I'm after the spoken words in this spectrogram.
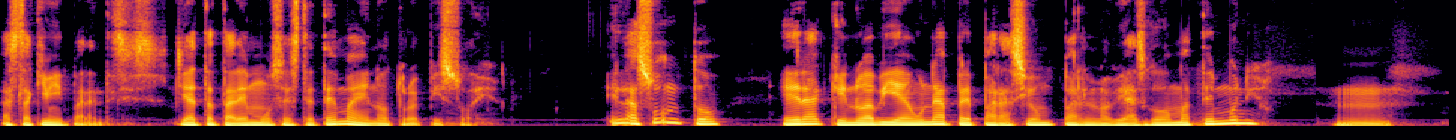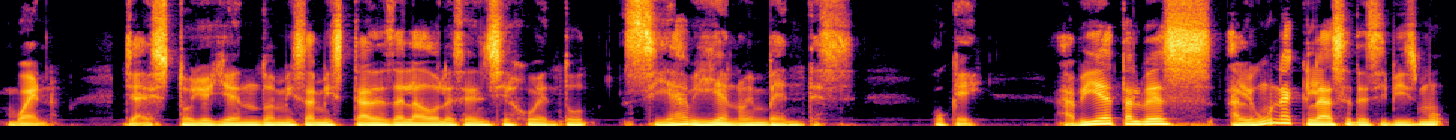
hasta aquí mi paréntesis. Ya trataremos este tema en otro episodio. El asunto era que no había una preparación para el noviazgo o matrimonio. Mm, bueno, ya estoy oyendo a mis amistades de la adolescencia y juventud. Sí había, no inventes. Ok, había tal vez alguna clase de civismo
